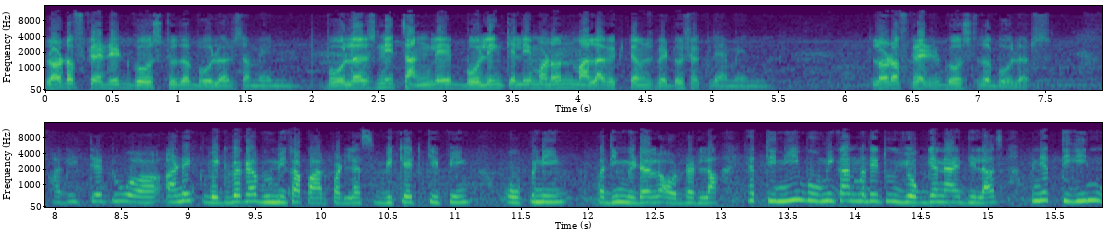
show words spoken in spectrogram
lot of credit goes to the bowlers I mean बॉलर्सनी चांगले बॉलिंग केली म्हणून मला विक्टम्स भेटू शकले. I mean lot of credit goes to the bowlers Aditya तू अ, अनेक वेगवेगळ्या भूमिका पार पडल्यास विकेट किपिंग ओपनिंग कधी मिडल ऑर्डरला ह्या तिन्ही भूमिकांमध्ये तू योग्य न्याय दिलास. पण या तीन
